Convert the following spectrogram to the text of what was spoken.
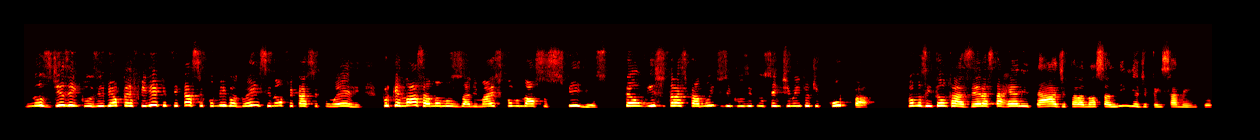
nos dizem, inclusive, eu preferia que ficasse comigo a doença e não ficasse com ele, porque nós amamos os animais como nossos filhos. Então, isso traz para muitos, inclusive, um sentimento de culpa. Vamos então trazer esta realidade para a nossa linha de pensamento.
